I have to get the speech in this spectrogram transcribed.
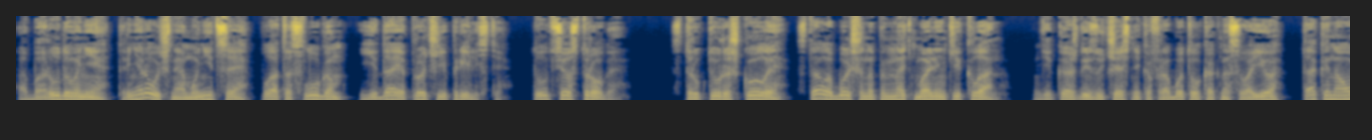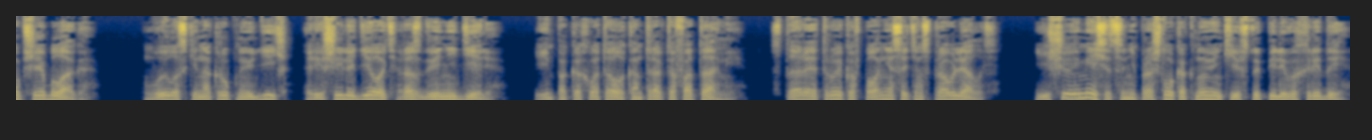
Оборудование, тренировочная амуниция, плата слугам, еда и прочие прелести. Тут все строго. Структура школы стала больше напоминать маленький клан, где каждый из участников работал как на свое, так и на общее благо. Вылазки на крупную дичь решили делать раз в две недели. Им пока хватало контрактов от армии. Старая тройка вполне с этим справлялась. Еще и месяца не прошло, как новенькие вступили в их ряды,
